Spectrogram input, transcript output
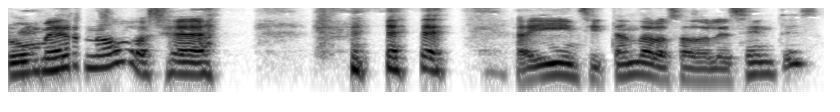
boomer, ¿no? O sea, ahí incitando a los adolescentes.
